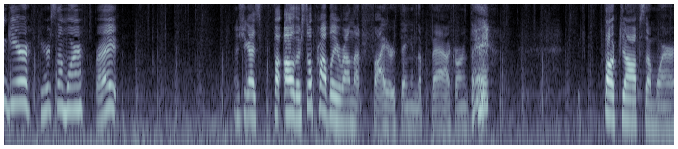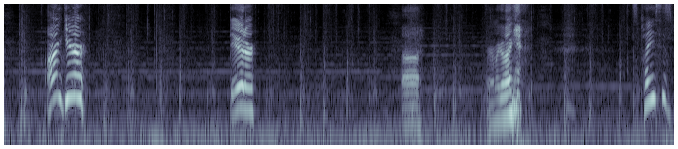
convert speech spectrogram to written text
Arngeir, you're here somewhere, right? Unless you guys Oh, they're still probably around that fire thing in the back, aren't they? they fucked off somewhere. Arngeir! Duder! Uh, where am I going? this place is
